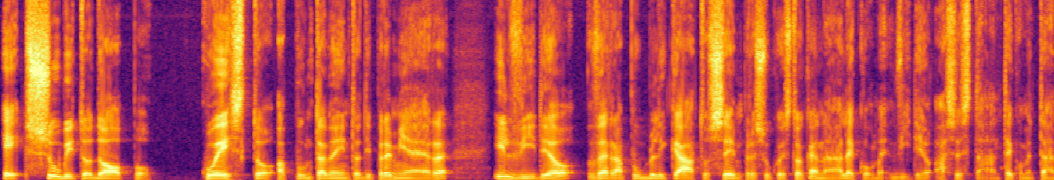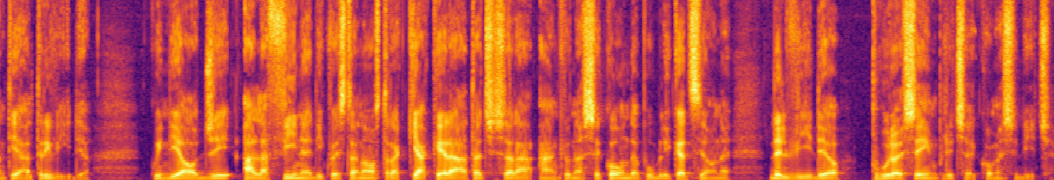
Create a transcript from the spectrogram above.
e subito dopo questo appuntamento di premiere il video verrà pubblicato sempre su questo canale come video a sé stante, come tanti altri video. Quindi oggi, alla fine di questa nostra chiacchierata, ci sarà anche una seconda pubblicazione del video puro e semplice, come si dice.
